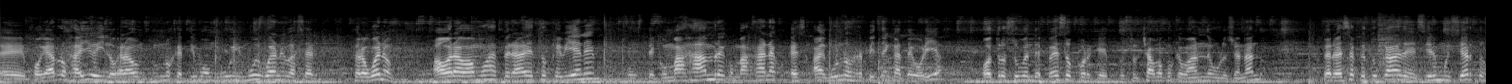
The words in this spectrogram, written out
eh, foguearlos a ellos y lograr un, objetivo muy, muy bueno iba a ser. Pero bueno, ahora vamos a esperar estos que vienen, este, con más hambre, con más ganas. Algunos repiten categoría, otros suben de peso porque pues, son chavos que van evolucionando. Pero eso que tú acabas de decir es muy cierto.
